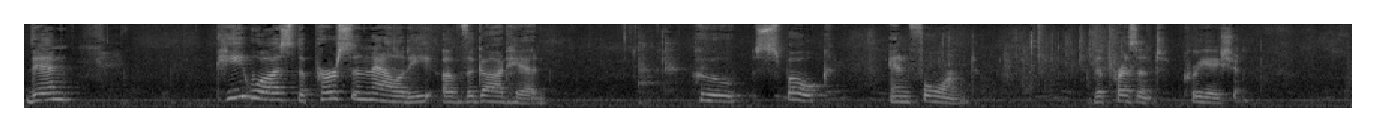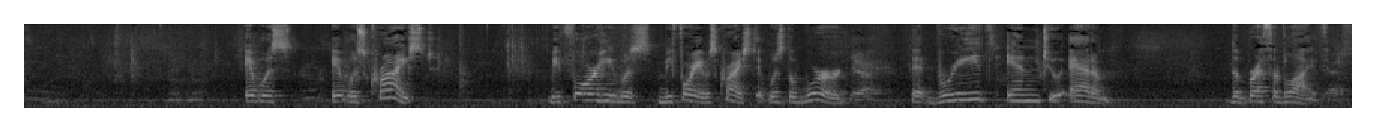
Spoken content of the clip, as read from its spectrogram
Then he was the personality of the Godhead who spoke and formed the present creation. It was it was Christ before he was before he was Christ. It was the Word Yeah. that breathed into Adam the breath of life. Yes.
